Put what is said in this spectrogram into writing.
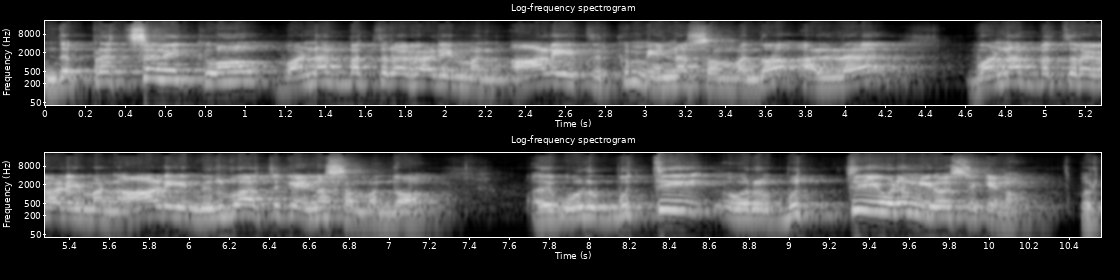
இந்த பிரச்சனைக்கும் வனபத்திரகாளியம்மன் ஆலயத்திற்கும் என்ன சம்பந்தம்? அல்ல வனபத்திரகாளியம்மன் ஆலய நிர்வாகத்துக்கும் என்ன சம்பந்தம்? அது ஒரு புத்தி ஒரு புத்தியுடன் யோசிக்கணும். ஒரு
